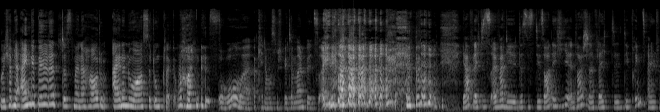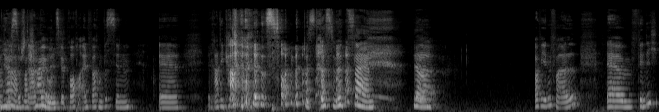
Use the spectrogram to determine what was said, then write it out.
Und ich habe mir eingebildet, dass meine Haut um eine Nuance dunkler geworden ist. Oh, okay, da muss mir später mal ein Bild zeigen. ja, vielleicht ist es einfach die, das ist die Sonne hier in Deutschland. Vielleicht die, die bringt es einfach ja, nicht so stark bei uns. Wir brauchen einfach ein bisschen äh, radikalere Sonne. Das, das wird sein. ja. ja. Auf jeden Fall ähm, finde ich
